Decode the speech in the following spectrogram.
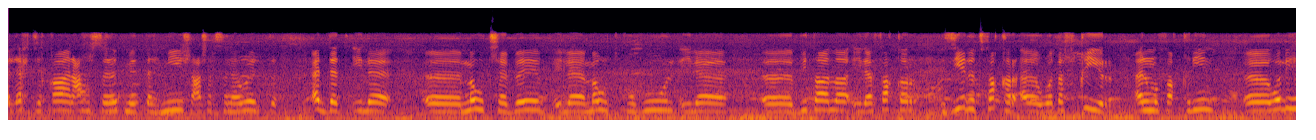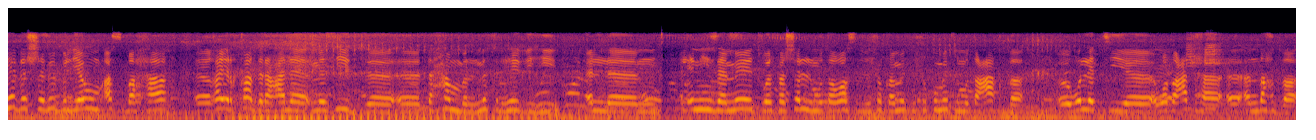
الاحتقان عشر سنوات من التهميش عشر سنوات أدت إلى آه، موت شباب إلى موت كهول إلى آه، بطالة إلى فقر زيادة فقر آه، وتفقير المفقرين. ولهذا الشباب اليوم أصبح غير قادر على مزيد تحمل مثل هذه الانهزامات والفشل المتواصل للحكومات الحكومات المتعاقبة والتي وضعتها النهضة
